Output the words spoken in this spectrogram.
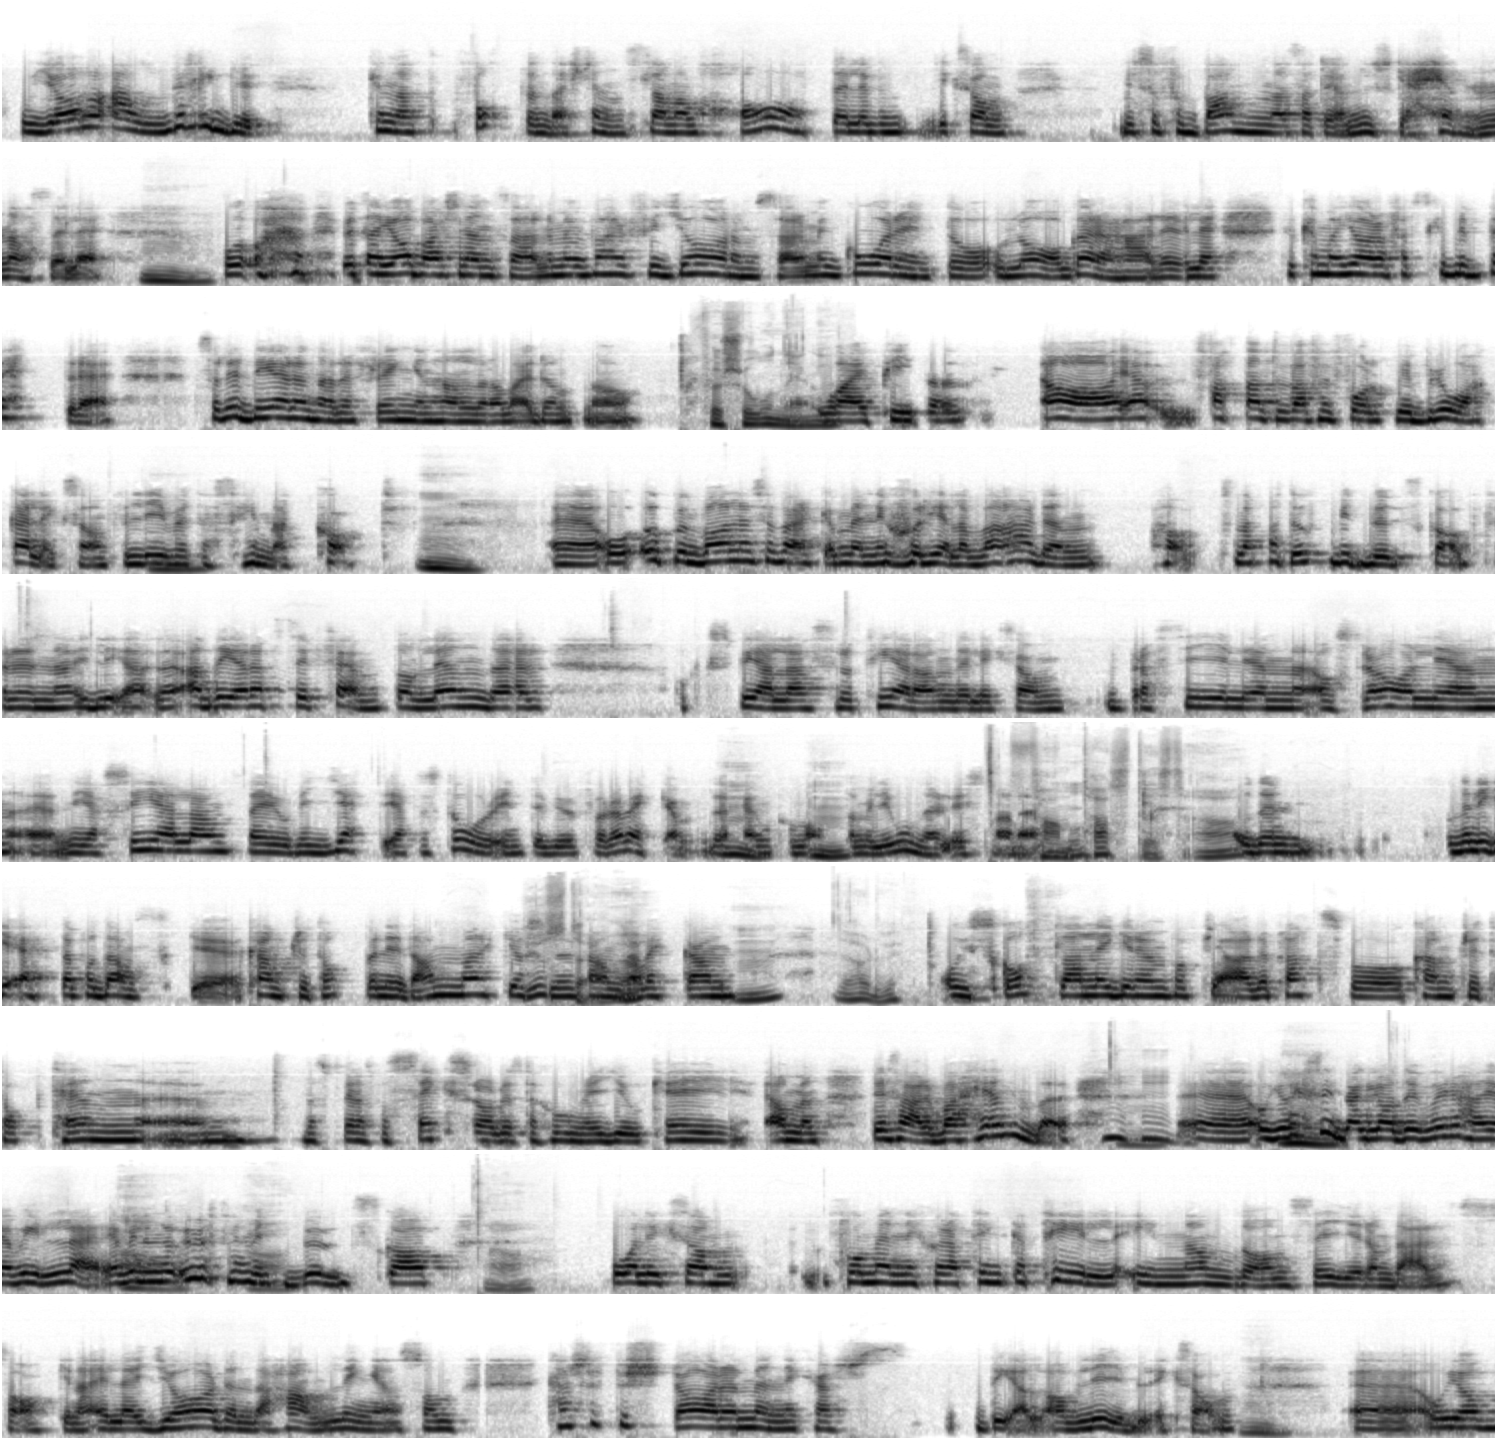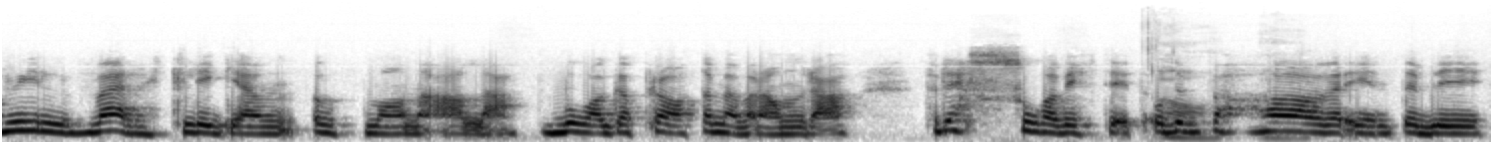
Och jag har aldrig kunnat fått den där känslan av hat eller liksom bli så förbannad så att jag nu ska jag hämnas. Eller, Mm. och, utan jag bara känt så här, nej, men varför gör de så här? Men går det inte att, att laga det här? Eller hur kan man göra för att det ska bli bättre? Så det är det den här refrängen handlar om, I don't know Försoning. why people... Ja, jag fattar inte varför folk vill bråka liksom, för livet är så himla kort. Mm. Eh, och uppenbarligen så verkar människor i hela världen ha snappat upp mitt budskap, för den har adderats i 15 länder och spelas roterande liksom Brasilien, Australien, eh, Nya Zeeland. Där jag gjorde en jätte, jättestor intervju förra veckan där Mm, 5,8 mm. miljoner lyssnade. Fantastiskt. Ja. Och den, och den ligger etta på dansk eh, countrytoppen i Danmark just, Just nu för andra ja. veckan. Mm. Det hörde vi. Och i Skottland ligger den på fjärde plats på Country Top 10. Um, den spelas på sex radiostationer i UK. Ja, men det är så här, vad händer? Eh, och jag är så himla glad, det var det här jag ville. Jag ville Ja, nå ut med ja. mitt budskap Ja. och liksom få människor att tänka till innan de säger de där sakerna eller gör den där handlingen som kanske förstör en människas del av liv. Liksom. Mm. Eh, och jag vill verkligen uppmana alla att våga prata med varandra. För det är så viktigt och Ja. det behöver inte bli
